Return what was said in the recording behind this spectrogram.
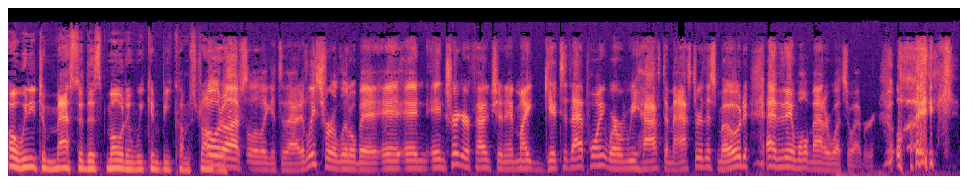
oh, we need to master this mode and we can become stronger. Oh, it'll absolutely get to that, at least for a little bit. And, and in trigger function, it might get to that point where we have to master this mode, and then it won't matter whatsoever. like,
